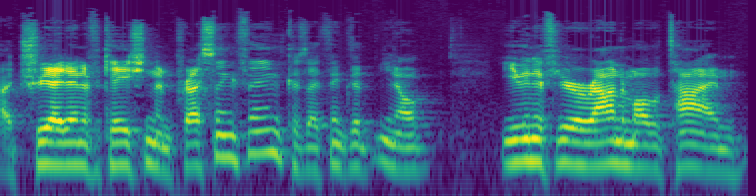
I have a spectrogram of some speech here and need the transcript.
a tree identification and pressing thing, because I think that you know even if you're around them all the time,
